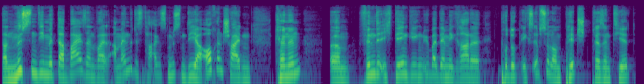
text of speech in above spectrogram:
dann müssen die mit dabei sein, weil am Ende des Tages müssen die ja auch entscheiden können, ähm, finde ich den gegenüber, der mir gerade Produkt XY pitcht, präsentiert,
